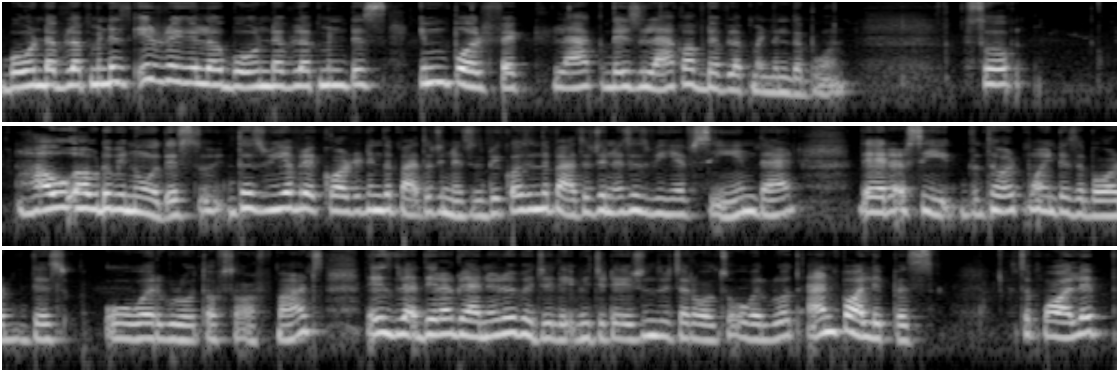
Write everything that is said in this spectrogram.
bone development is irregular bone development is imperfect lack there is lack of development in the bone. So how how do we know this? Thus, we have recorded in the pathogenesis. Because in the pathogenesis we have seen that there are see the third point is about this overgrowth of soft parts. There is there are granular vegetations which are also overgrowth and polypus. So polyp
